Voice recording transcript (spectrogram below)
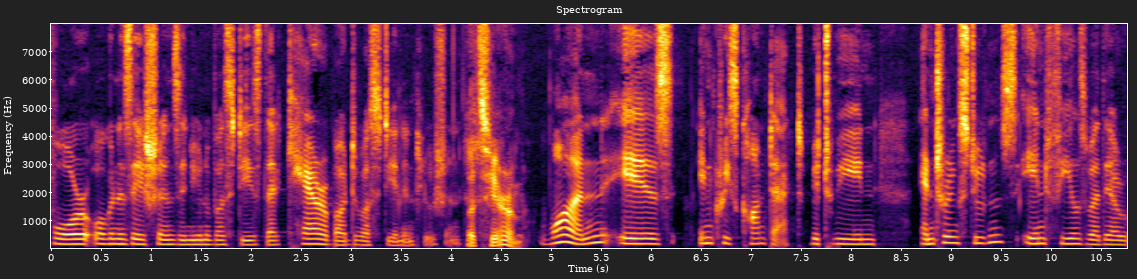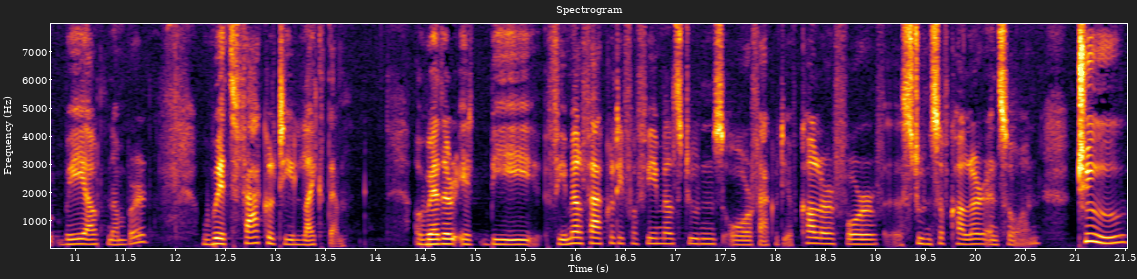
for organizations and universities that care about diversity and inclusion. Let's hear them. One is increased contact between entering students in fields where they're way outnumbered with faculty like them whether it be female faculty for female students or faculty of color for uh, students of color and so on. Two,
